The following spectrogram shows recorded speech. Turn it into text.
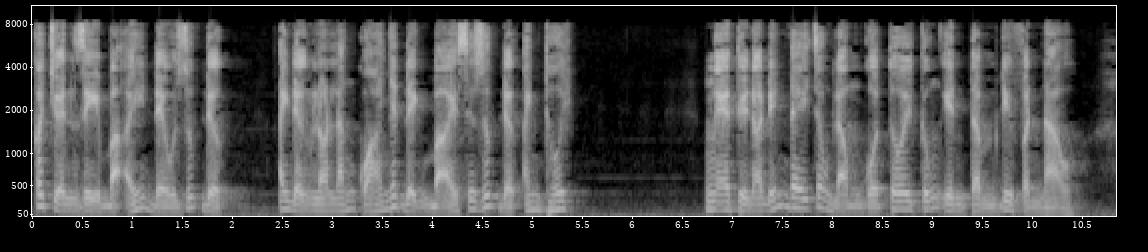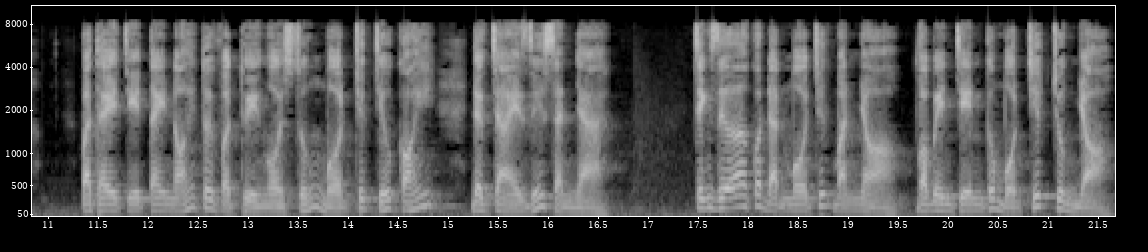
có chuyện gì bà ấy đều giúp được. Anh đừng lo lắng quá, nhất định bà ấy sẽ giúp được anh thôi. Nghe Thủy nói đến đây trong lòng của tôi cũng yên tâm đi phần nào. Bà thầy chỉ tay nói tôi và thủy ngồi xuống một chiếc chiếu cói được trải dưới sàn nhà. Chính giữa có đặt một chiếc bàn nhỏ và bên trên có một chiếc chuông nhỏ.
